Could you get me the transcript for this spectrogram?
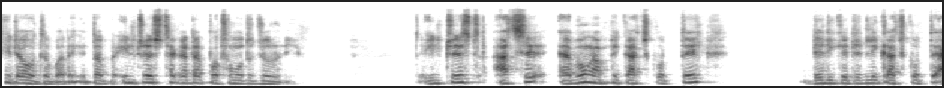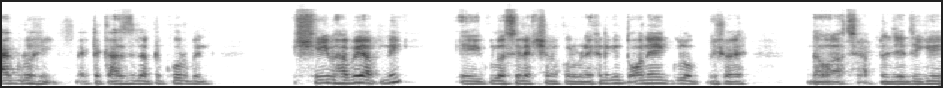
সেটা হতে পারে, কিন্তু আপনার ইন্টারেস্ট থাকাটা প্রথমত জরুরি। তো ইন্টারেস্ট আছে এবং আপনি কাজ করতে ডেডিকেটেডলি কাজ করতে আগ্রহী একটা কাজ দিলে আপনি করবেন, সেইভাবে আপনি এইগুলো সিলেকশন করবেন। এখানে কিন্তু অনেকগুলো বিষয় দেওয়া আছে। আপনার যেদিকে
